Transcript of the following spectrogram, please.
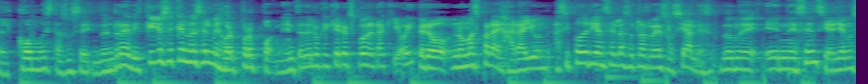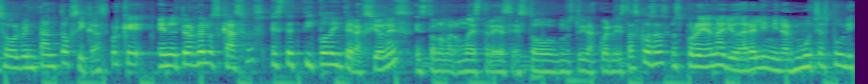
al cómo está sucediendo en Reddit, que yo sé que no es el mejor proponente de lo que quiero exponer aquí hoy, pero no más para dejar ahí un así podrían ser las otras redes sociales, donde en esencia ya no se vuelven tan tóxicas, porque en el peor de los casos, este tipo de interacciones, esto no me lo muestres, esto no estoy de acuerdo y estas cosas nos podrían ayudar a eliminar muchas publicaciones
